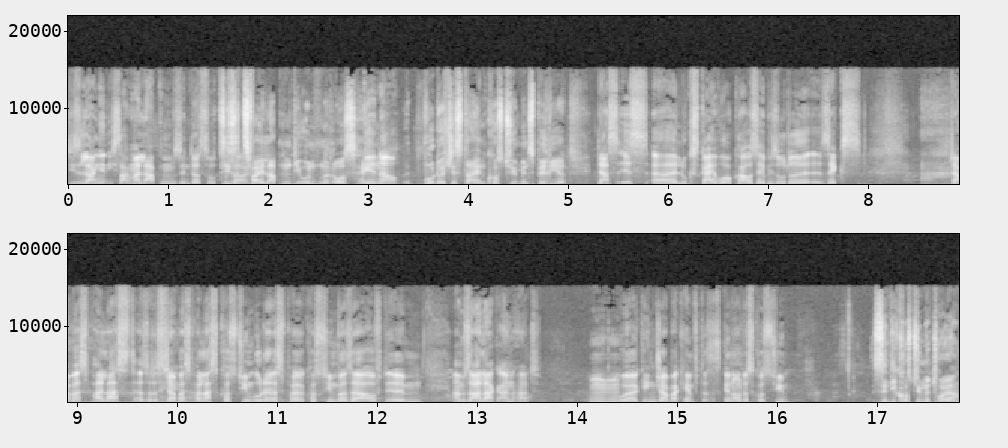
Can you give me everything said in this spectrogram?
diese langen, ich sag mal Lappen sind das sozusagen. diese zwei Lappen, die unten raushängen. Genau. Wodurch ist dein Kostüm inspiriert? Das ist äh, Luke Skywalker aus Episode 6. Jabba's Palast, also das Jabba's Palast-Kostüm oder das Kostüm, was er auf dem, am Salak anhat, wo er gegen Jabba kämpft. Das ist genau das Kostüm. Sind die Kostüme teuer?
